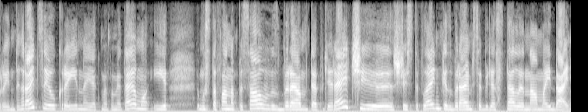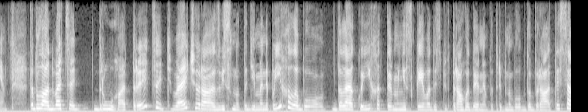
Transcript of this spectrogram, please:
євроінтеграцією України, як ми пам'ятаємо. І Мустафа написав: зберемо теплі речі, щось тепленьке, збираємося біля стели на Майдані. Це була 22.30 вечора. Звісно, тоді ми не поїхали, бо далеко їхати. Мені з Києва десь півтора години потрібно було б добиратися.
